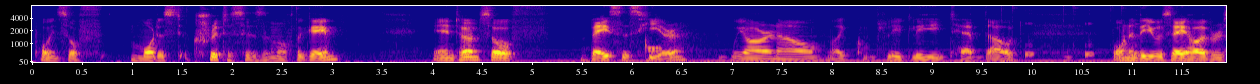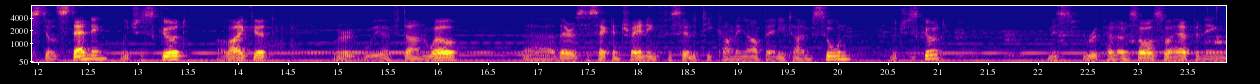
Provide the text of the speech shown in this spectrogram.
points of modest criticism of the game. In terms of bases here, we are now like completely tapped out. Born in the USA, however, is still standing, which is good. I like it. We're, we have done well. Uh, there's a second training facility coming up anytime soon, which is good. Mist Repeller is also happening.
